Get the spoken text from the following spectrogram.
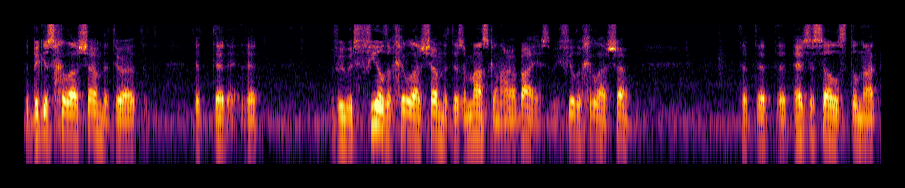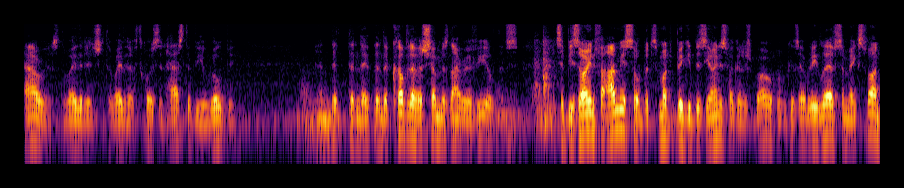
the biggest chil Hashem that there are that that that if we would feel the chil Hashem that there's a mosque on Harabayas, we feel the chil Hashem that that that Eretz is still not ours, the way that it's the way that of course it has to be, it will be. And that, then the, then the covenant of Hashem is not revealed. It's, it's a bizayin for Am but it's much bigger bizayin for Kadosh Baruch Hu, because everybody laughs and makes fun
